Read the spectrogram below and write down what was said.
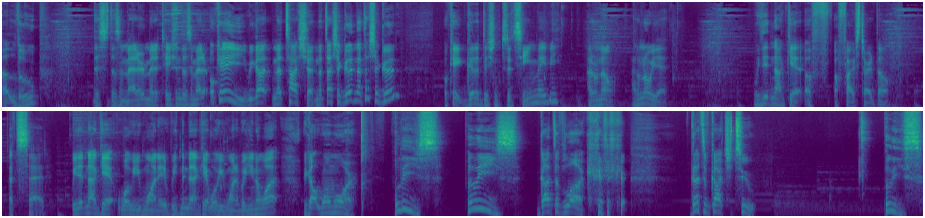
A loop? This doesn't matter. Meditation doesn't matter. Okay, we got Natasha. Natasha good? Natasha good? Okay, good addition to the team, maybe? I don't know. I don't know yet. We did not get a, a five star though. That's sad. We did not get what we wanted. We did not get what we wanted. But you know what? We got one more. Please. Please. Gods of luck. Gods of gacha too. Please.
